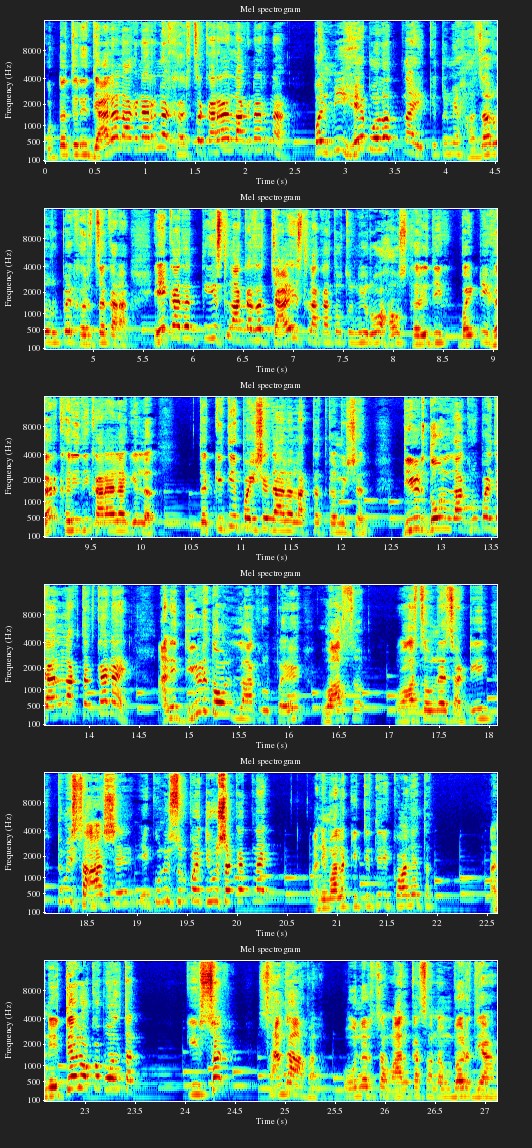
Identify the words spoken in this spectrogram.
कुठंतरी द्यायला लागणार ना खर्च करायला लागणार ना. पण मी हे बोलत नाही की तुम्ही हजारो रुपये खर्च करा. एखादा तीस लाखाचा चाळीस लाखाचा तुम्ही रो हाऊस खरेदी बैठी घर खरेदी करायला गेलं तर किती पैसे द्यायला लागतात कमिशन दीड दोन लाख रुपये द्यायला लागतात का नाही? आणि दीड दोन लाख रुपये वाच वाचवण्यासाठी तुम्ही सहाशे एकोणीस रुपये देऊ शकत नाही. आणि मला कितीतरी कॉल येतात. आणि ते लोक बोलतात की सर सांगा आम्हाला. ओनरचा मालकाचा नंबर द्या.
